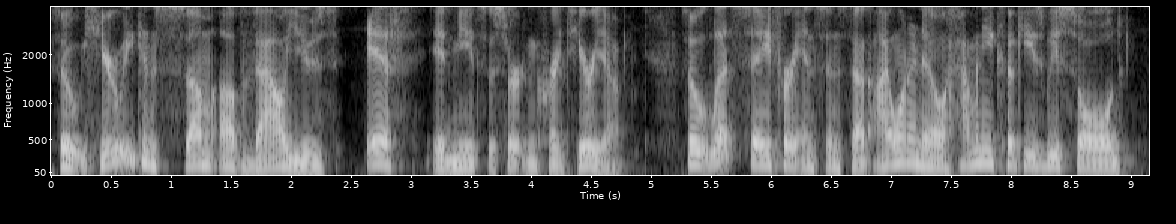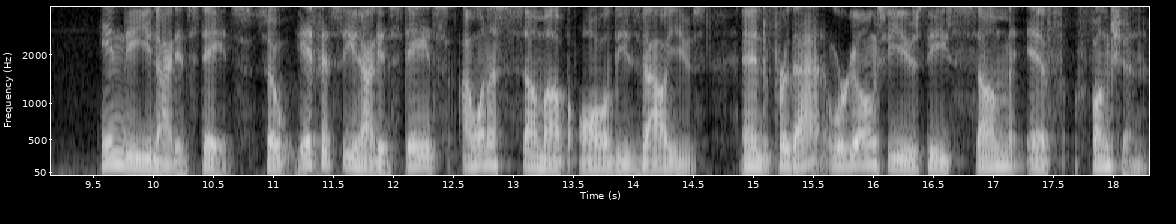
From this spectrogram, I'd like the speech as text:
So here we can sum up values if it meets a certain criteria. So let's say, for instance, that I want to know how many cookies we sold in the United States. So if it's the United States, I want to sum up all of these values. And for that, we're going to use the sum if function.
